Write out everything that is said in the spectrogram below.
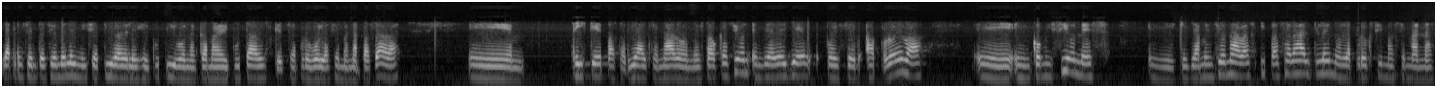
la presentación de la iniciativa del Ejecutivo en la Cámara de Diputados que se aprobó la semana pasada eh, y que pasaría al Senado en esta ocasión. El día de ayer, pues se aprueba eh, en comisiones eh, que ya mencionabas y pasará al pleno la próxima semana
